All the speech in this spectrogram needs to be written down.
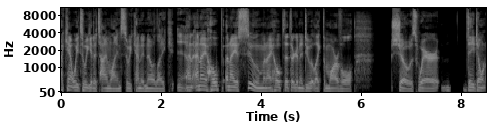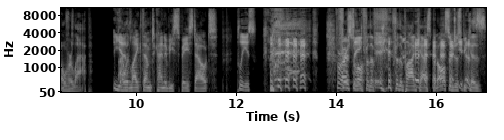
I can't wait till we get a timeline so we kind of know like Yeah. and and I hope and I assume and I hope that they're going to do it like the Marvel shows where they don't overlap. Yeah. I would like them to kind of be spaced out. please. First of all for the for the podcast, but also just Yes. because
